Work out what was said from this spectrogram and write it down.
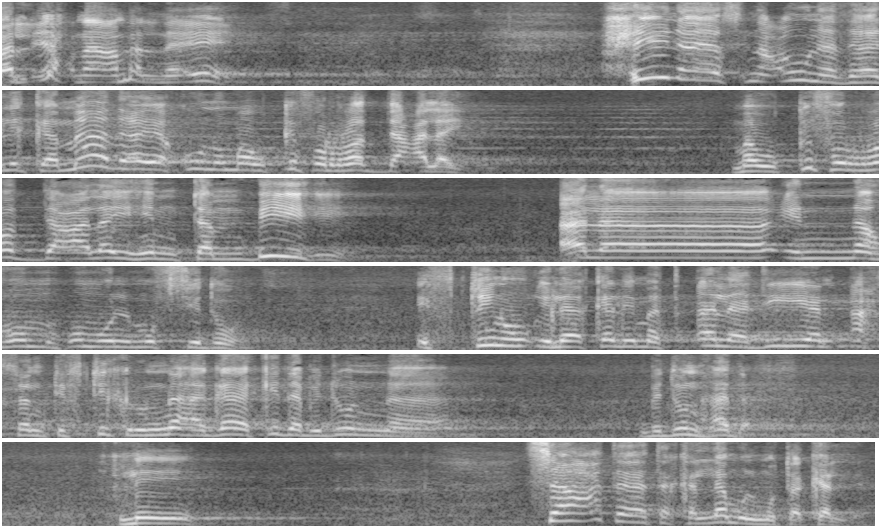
بل إحنا عملنا إيه؟ حين يصنعون ذلك ماذا يكون موقف الرد عليهم؟ موقف الرد عليهم تنبيه ألا إنهم هم المفسدون. افتنوا إلى كلمة ألا ديا أحسن تفتكروا إنها جاية كده بدون بدون هدف. ليه؟ ساعة يتكلم المتكلم.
